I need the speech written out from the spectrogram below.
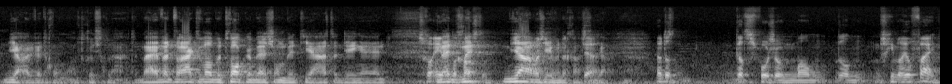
ja, hij werd gewoon wat rust gelaten. Maar hij raakte wel betrokken bij zo'n theaterdingen. En dat is gewoon een van de gasten? Met, ja, was een van de gasten, ja. ja. Nou, dat, dat is voor zo'n man dan misschien wel heel fijn.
